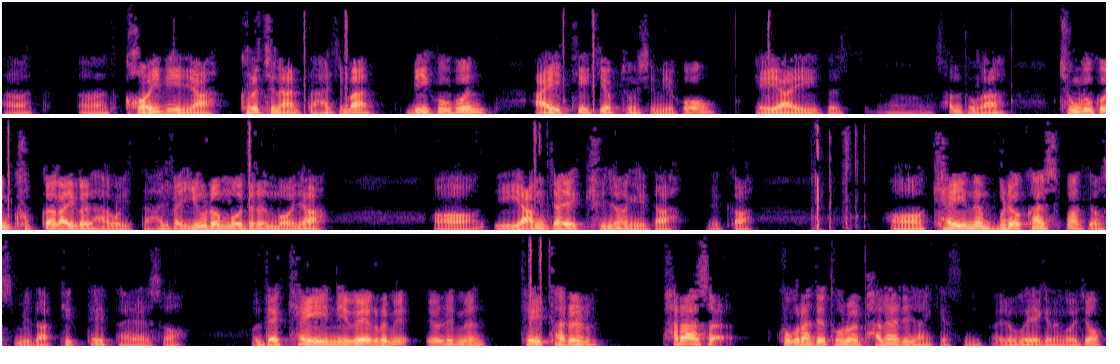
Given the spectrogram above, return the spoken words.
어, 어, 거인이냐? 그렇지는 않다. 하지만 미국은 IT 기업 중심이고 AI 그, 어, 선도가 중국은 국가가 이걸 하고 있다. 하지만 유럽 모델은 뭐냐? 어, 이 양자의 균형이다. 그러니까 어, 개인은 무력할 수밖에 없습니다. 빅데이터에서. 근데 개인이 왜 그러면 예를 들면 데이터를 팔아서 구글한테 돈을 받아야 되지 않겠습니까? 이런 거 얘기하는 거죠.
